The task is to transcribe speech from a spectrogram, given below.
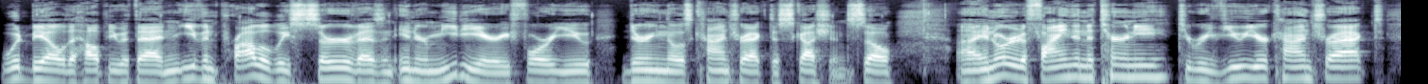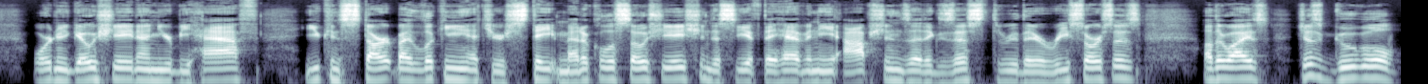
would be able to help you with that and even probably serve as an intermediary for you during those contract discussions. So, uh, in order to find an attorney to review your contract or negotiate on your behalf, you can start by looking at your state medical association to see if they have any options that exist through their resources. Otherwise, just Google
